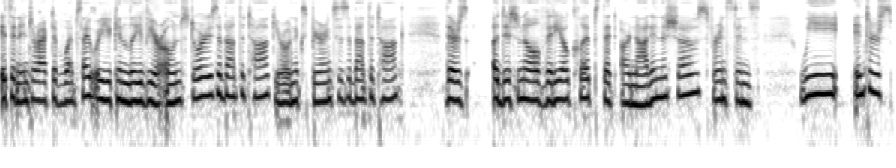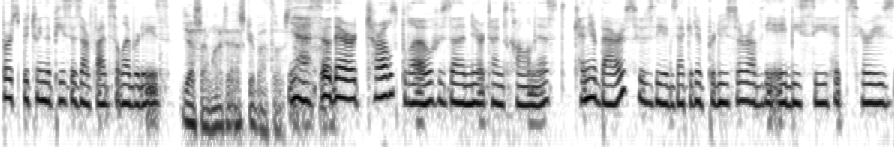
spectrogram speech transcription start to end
It's an interactive website where you can leave your own stories about the talk, your own experiences about the talk. There's additional video clips that are not in the shows. For instance, we intersperse between the pieces are five celebrities yes, I wanted to ask you about those. yeah, so there are Charles Blow, who's a New York Times columnist, Kenya Barris, who's the executive producer of the ABC hit series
